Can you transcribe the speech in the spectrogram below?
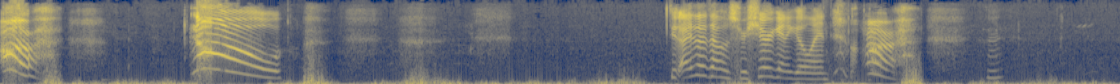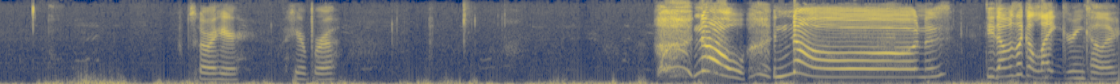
Ah! No! Dude, I thought that was for sure gonna go in. Ah! Let's go right here. Right here, bruh. no! No! Dude, that was like a light green color.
